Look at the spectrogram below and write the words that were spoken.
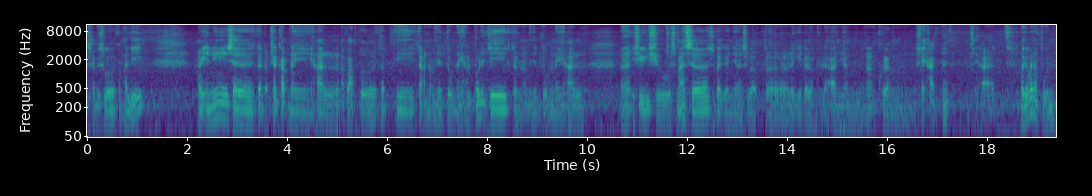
saya bersua kembali Hari ini saya tak nak bercakap mengenai hal apa-apa tapi tak nak menyentuh mengenai hal politik, tak nak menyentuh mengenai hal uh, isu-isu semasa sebagainya sebab uh, lagi dalam keadaan yang uh, kurang sehat eh? sehat. Bagaimanapun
